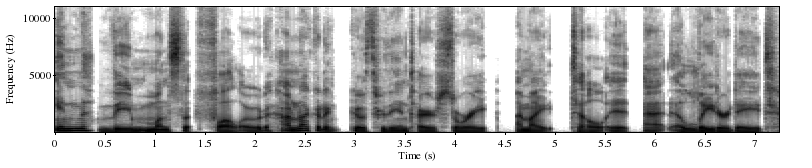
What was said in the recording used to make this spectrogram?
In the months that followed, I'm not going to go through the entire story. I might tell it at a later date.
